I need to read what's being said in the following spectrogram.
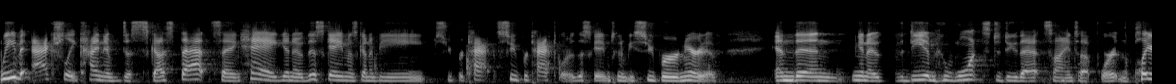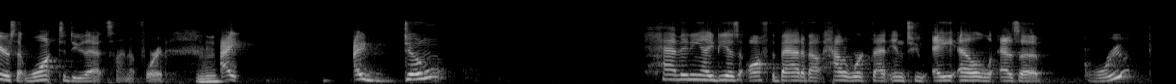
we've actually kind of discussed that, saying, hey, you know, this game is going to be super tact super tactical, or this game is going to be super narrative. And then, you know, the DM who wants to do that signs up for it, and the players that want to do that sign up for it. Mhm. I I don't have any ideas off the bat about how to work that into AL as a group,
